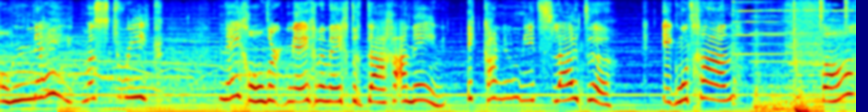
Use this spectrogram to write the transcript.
Oh nee, mijn streak. 999 dagen aan één. Ik kan nu niet sluiten. Ik moet gaan. Wat?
